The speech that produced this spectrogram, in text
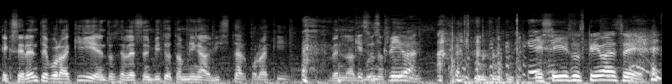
Excelente por aquí, entonces les invito también a visitar por aquí. Ven que suscriban. y sí, suscríbanse.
